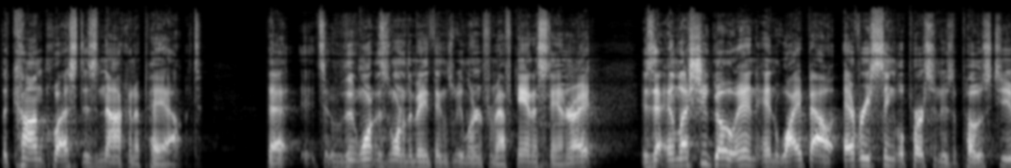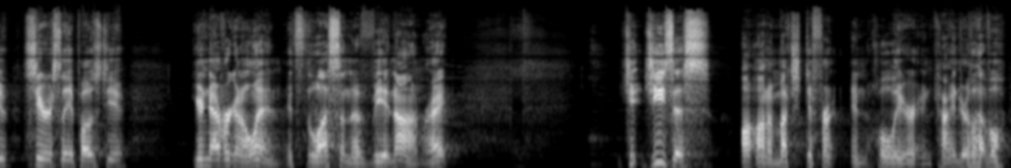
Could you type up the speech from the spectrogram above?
the conquest is not going to pay out. That this is one of the main things we learned from Afghanistan, right? Is that unless you go in and wipe out every single person who's opposed to you, seriously opposed to you, you're never going to win. It's the lesson of Vietnam, right? J- Jesus, on a much different and holier and kinder level,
